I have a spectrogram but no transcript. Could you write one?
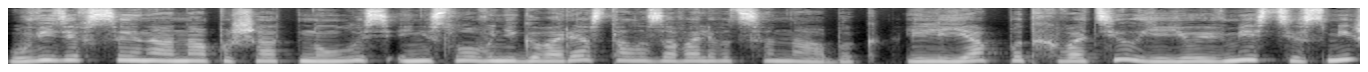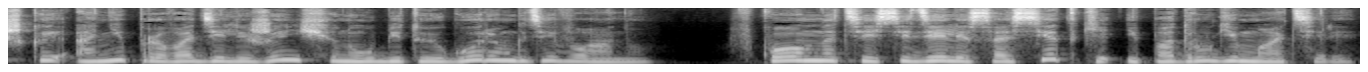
Увидев сына, она пошатнулась и, ни слова не говоря, стала заваливаться на бок. Илья подхватил ее, и вместе с Мишкой они проводили женщину, убитую горем, к дивану. В комнате сидели соседки и подруги матери.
